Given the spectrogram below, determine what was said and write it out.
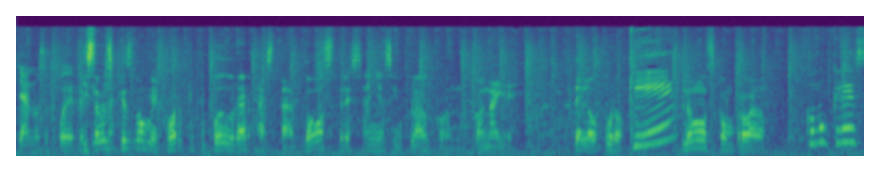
ya no se puede ¿Y reciclar. sabes qué es lo mejor? Que te puede durar hasta 2, 3 años inflado con, con aire. Te lo juro. ¿Qué? Lo hemos comprobado, ¿Cómo crees?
